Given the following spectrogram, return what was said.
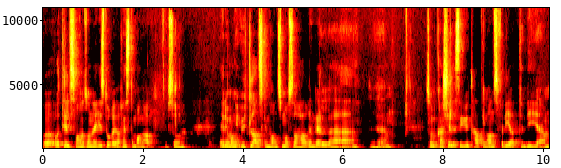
Og, og, tilsvarende sånne historier finnes det mange av. Og så er det jo mange utenlandske navn som også har en del eh, eh, som kan skille seg ut her til lands fordi at de eh,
